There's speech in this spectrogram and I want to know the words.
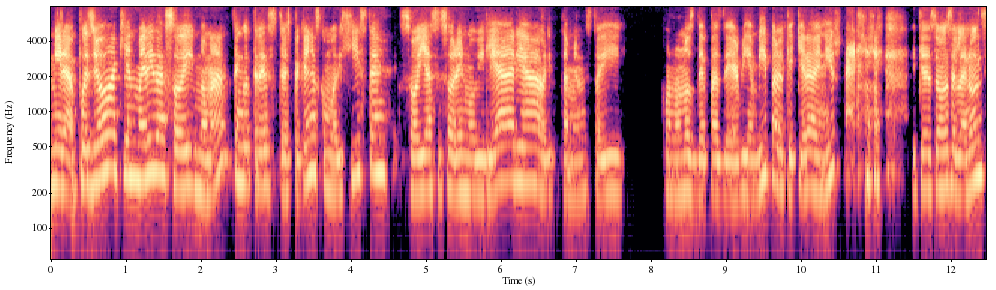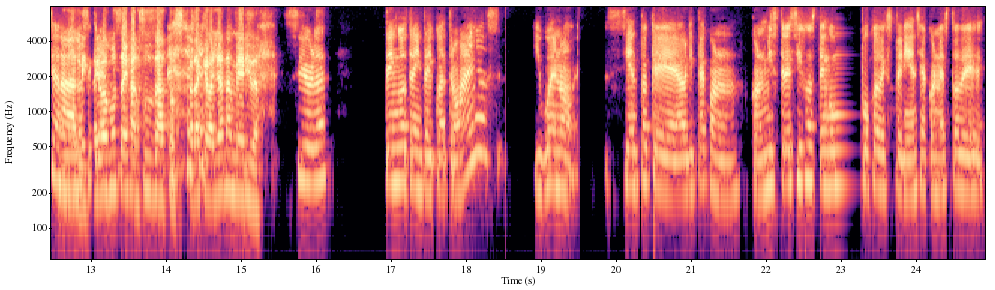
Mira, pues yo aquí en Mérida soy mamá, tengo tres, tres pequeños, como dijiste, soy asesora inmobiliaria, ahorita también estoy con unos depas de Airbnb para el que quiera venir. Aquí hacemos el anuncio. Dale, no, vamos a dejar sus datos para que vayan a Mérida. sí, ¿verdad? Tengo 34 años y bueno, siento que ahorita con, con, mis tres hijos tengo un poco de experiencia con esto de,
